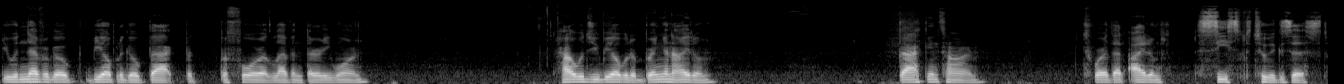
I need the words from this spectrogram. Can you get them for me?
You would never go be able to go back but before 1131 how would you be able to bring an item back in time to where that item ceased to exist?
